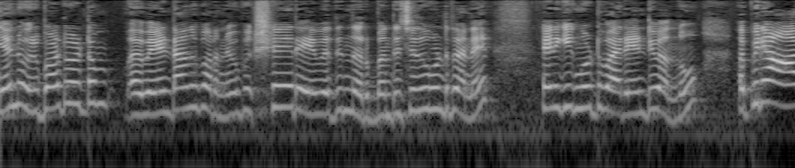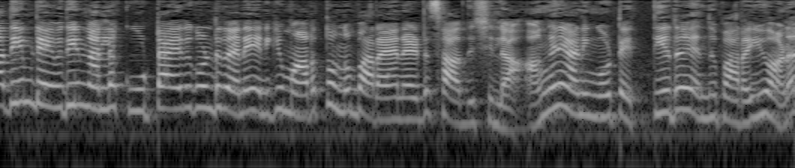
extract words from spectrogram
ഞാൻ ഒരുപാട് വട്ടം വേണ്ടാന്ന് പറഞ്ഞു. പക്ഷേ രേവതി നിർബന്ധിച്ചത് കൊണ്ട് തന്നെ എനിക്ക് ഇങ്ങോട്ട് വരേണ്ടി വന്നു. പിന്നെ ആദ്യം രേവതിയും നല്ല കൂട്ടായത് കൊണ്ട് തന്നെ എനിക്ക് മറത്തൊന്നും പറയാനായിട്ട് സാധിച്ചില്ല. അങ്ങനെയാണ് ഇങ്ങോട്ട് എത്തിയത് എന്ന് പറയുവാണ്.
